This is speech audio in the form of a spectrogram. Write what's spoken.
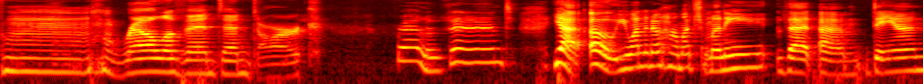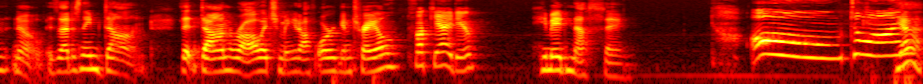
mm, relevant and dark. Relevant. Yeah. Oh, you want to know how much money that um Dan? No, is that his name? Don. That Don Rawitsch made off Oregon Trail. Fuck yeah, I do. He made nothing. Oh, Don. Yeah,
